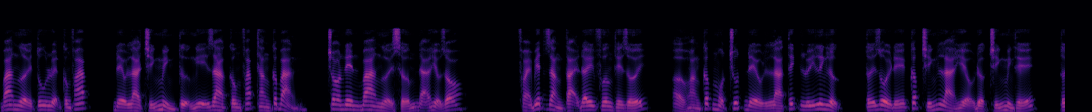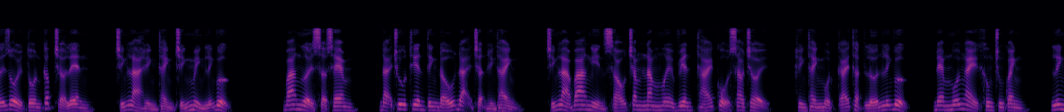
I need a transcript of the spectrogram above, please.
ba người tu luyện công pháp, đều là chính mình tự nghĩ ra công pháp thăng cấp bản, cho nên ba người sớm đã hiểu rõ. Phải biết rằng tại đây phương thế giới, ở hoàng cấp một chút đều là tích lũy linh lực, tới rồi đế cấp chính là hiểu được chính mình thế, tới rồi tôn cấp trở lên, chính là hình thành chính mình lĩnh vực. Ba người sở xem, đại chu thiên tinh đấu đại trận hình thành, chính là 3.650 viên thái cổ sao trời, hình thành một cái thật lớn lĩnh vực, đem mỗi ngày không chung quanh, linh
